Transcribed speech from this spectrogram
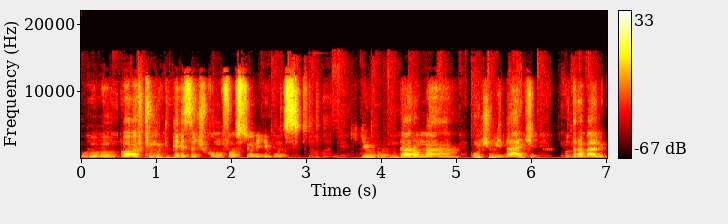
eu, eu acho muito interessante como o Falcione ele conseguiu dar uma continuidade no trabalho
